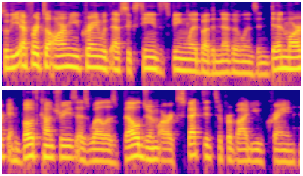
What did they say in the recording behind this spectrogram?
So the effort to arm Ukraine with F-16s it's being led by the Netherlands and Denmark, and both countries, as well as Belgium, are expected to provide Ukraine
